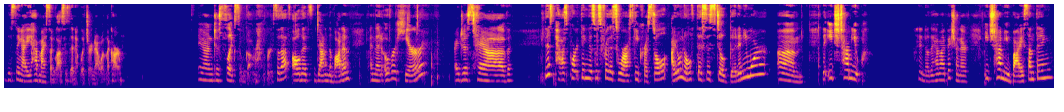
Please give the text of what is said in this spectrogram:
this thing, I have my sunglasses in it, which are now in the car. And just like some gum wrappers. So that's all that's down in the bottom. And then over here, I just have this passport thing. This was for the Swarovski crystal. I don't know if this is still good anymore. Um, but each time you, I didn't know they had my picture in there. Each time you buy something,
